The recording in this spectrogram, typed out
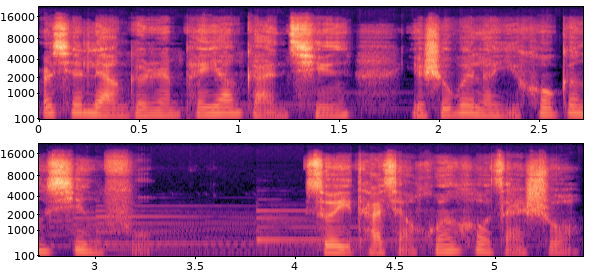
而且两个人培养感情也是为了以后更幸福，所以他想婚后再说。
